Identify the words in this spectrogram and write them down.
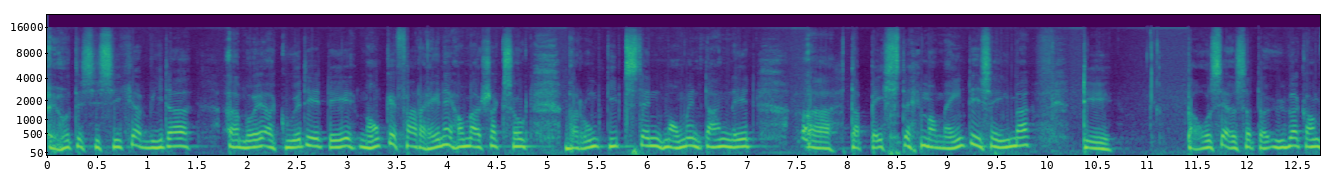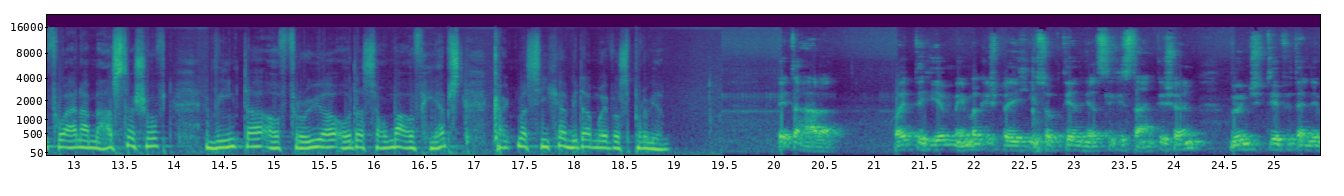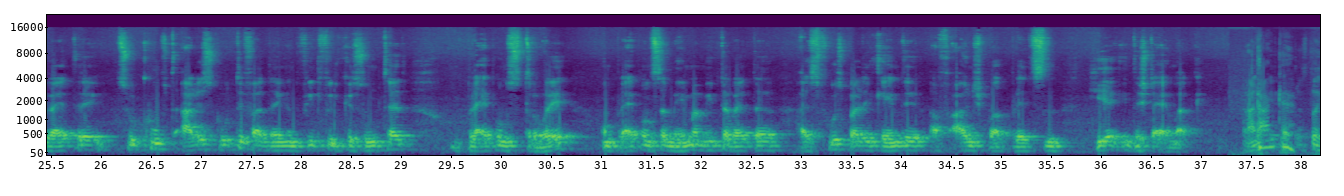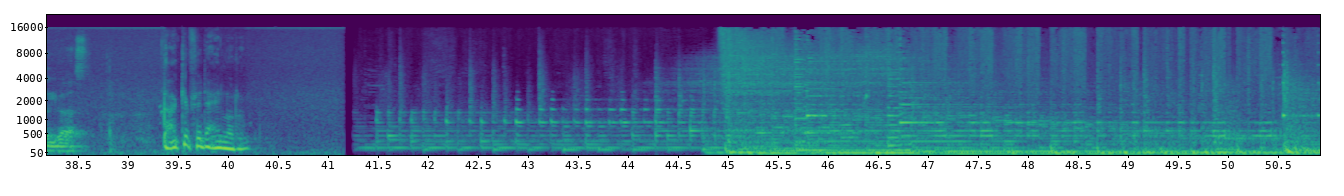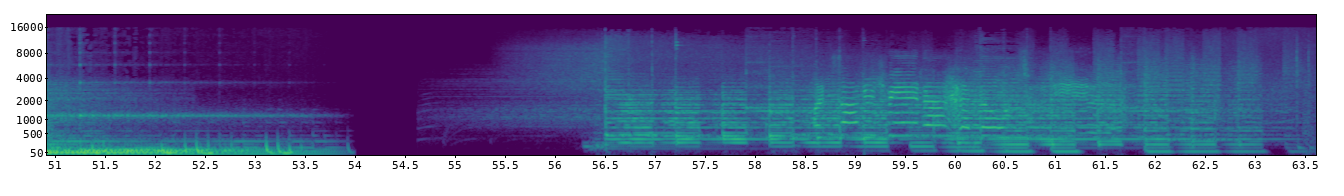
Ja, das ist sicher wieder einmal eine gute Idee. Manche Vereine haben auch schon gesagt, warum gibt es denn momentan nicht? Äh, der beste Moment ist ja immer die Pause, also der Übergang vor einer Meisterschaft, Winter auf Frühjahr oder Sommer auf Herbst, könnte man sicher wieder mal was probieren. Peter Harrer, heute hier im MEMA-Gespräch. Ich sage dir ein herzliches Dankeschön, wünsche dir für deine weitere Zukunft alles Gute, vor allem viel, viel Gesundheit und bleib uns treu und bleib unser MEMA-Mitarbeiter als Fußballlegende auf allen Sportplätzen hier in der Steiermark. Danke, Danke. dass du hier warst. Danke für die Einladung.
